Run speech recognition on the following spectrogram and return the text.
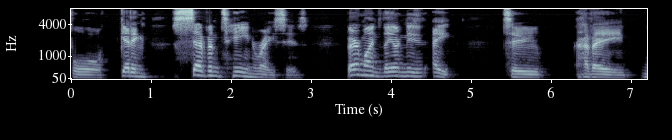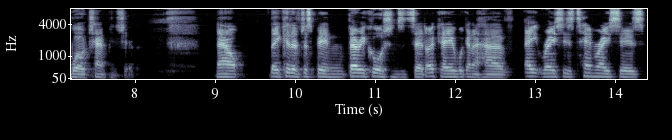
for getting 17 races. Bear in mind, they only needed eight to have a world championship. Now, they could have just been very cautious and said, okay, we're going to have eight races, 10 races,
